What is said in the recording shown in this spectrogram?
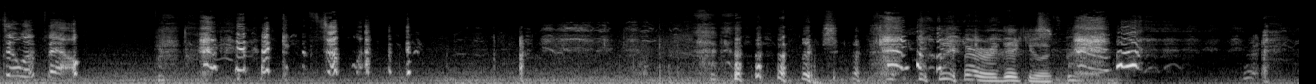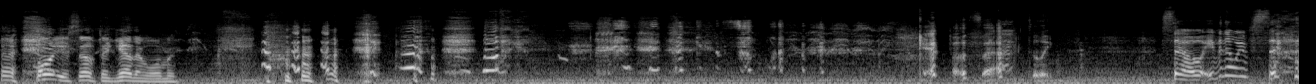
still a fail. I can't stop you are ridiculous. Pull yourself together, woman. Can't post that. Delete. So even though we've said we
